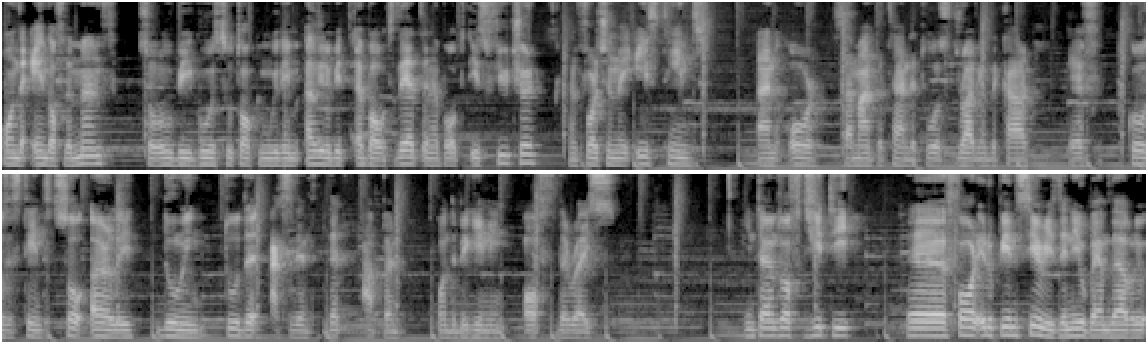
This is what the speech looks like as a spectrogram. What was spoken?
on the end of the month, so it will be good to talking with him a little bit about that and about his future. Unfortunately, his stint and or Samantha Tan that was driving the car closed the stint so early due to the accident that happened on the beginning of the race. In terms of GT uh, for European Series, the new BMW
